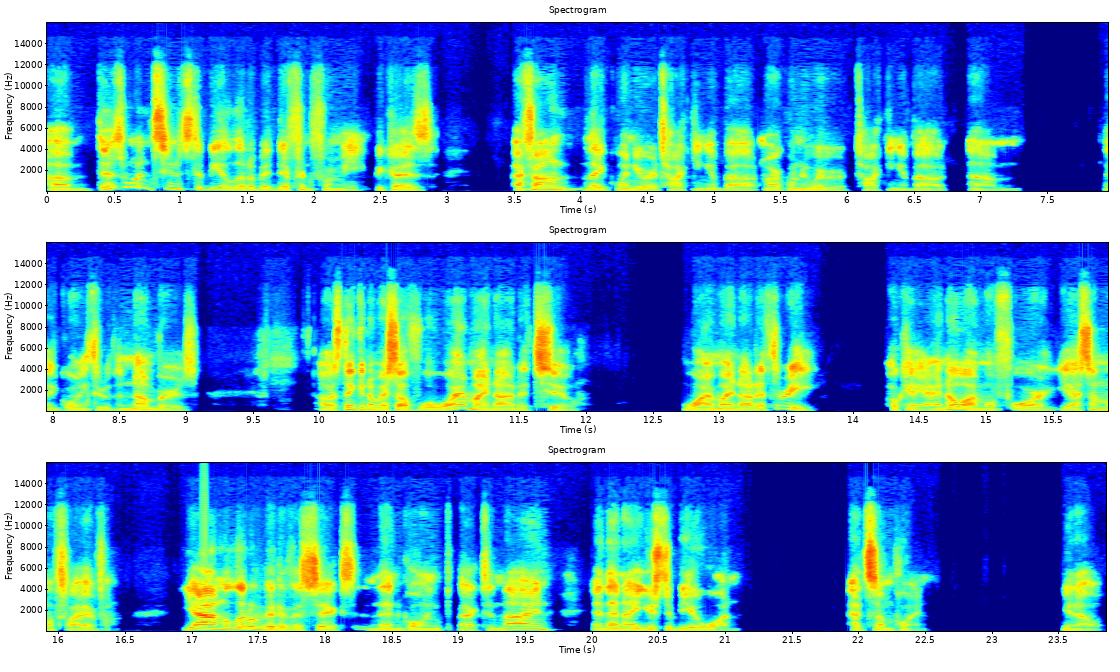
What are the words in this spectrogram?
Um, this one seems to be a little bit different for me because I found like when you were talking about Mark, when we were talking about um, like going through the numbers, I was thinking to myself, well, why am I not a two? Why am I not a three? Okay, I know I'm a four. Yes, I'm a five. Yeah, I'm a little bit of a six, and then going back to nine, and then I used to be a one at some point. You know,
